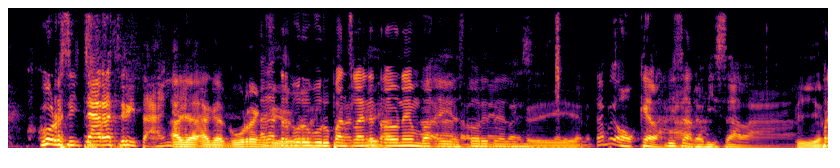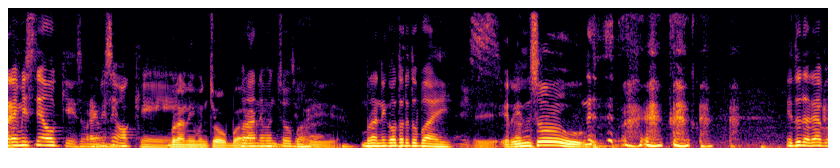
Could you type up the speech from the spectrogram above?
kursi cara ceritanya. agak agak kurang agak sih. terburu-buru punchline-nya Iya. terlalu nembak. Ah, Iya, terlalu storytelling. nembak sih, Iya. Tapi oke lah. Bisa udah lah. bisa lah. Iya. Premisnya oke sebenarnya. Premisnya oke. Berani mencoba. Berani mencoba. Iya. Berani kotor itu baik. Iya. Rinso. Itu dari aku.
